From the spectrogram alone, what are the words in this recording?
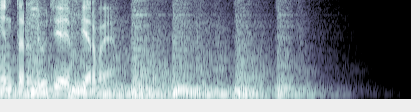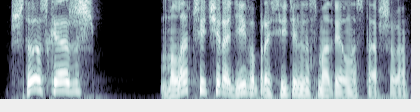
Интерлюдия первая. «Что скажешь?» Младший чародей вопросительно смотрел на старшего.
